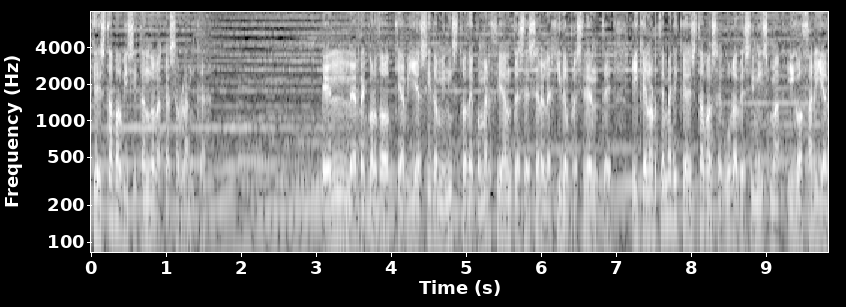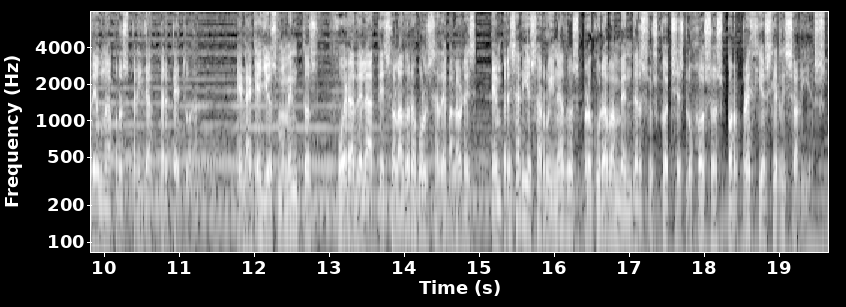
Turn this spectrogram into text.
que estaba visitando la Casa Blanca. Él le recordó que había sido ministro de Comercio antes de ser elegido presidente y que Norteamérica estaba segura de sí misma y gozaría de una prosperidad perpetua. En aquellos momentos, fuera de la desoladora bolsa de valores, empresarios arruinados procuraban vender sus coches lujosos por precios irrisorios.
